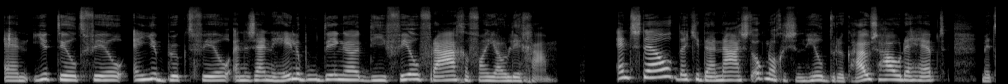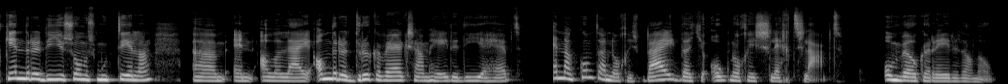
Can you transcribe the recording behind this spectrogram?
en je tilt veel en je bukt veel en er zijn een heleboel dingen die veel vragen van jouw lichaam. En stel dat je daarnaast ook nog eens een heel druk huishouden hebt, met kinderen die je soms moet tillen um, en allerlei andere drukke werkzaamheden die je hebt. En dan komt daar nog eens bij dat je ook nog eens slecht slaapt om welke reden dan ook.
